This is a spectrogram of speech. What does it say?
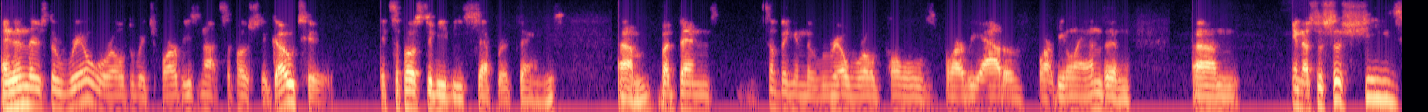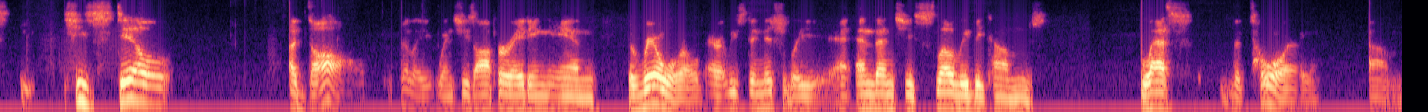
And then there's the real world which barbie's not supposed to go to. It's supposed to be these separate things. Um, but then something in the real world pulls barbie out of barbie land and um, you know so so she's she's still a doll really when she's operating in the real world or at least initially and, and then she slowly becomes less the toy um,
